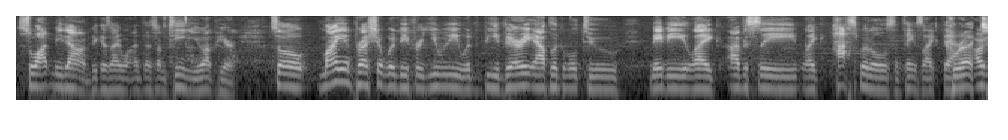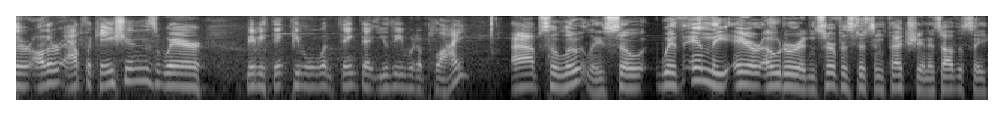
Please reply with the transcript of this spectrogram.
swat me down because I want that's I'm teeing you up here. So my impression would be for UV would be very applicable to maybe like obviously like hospitals and things like that. Correct. Are there other applications where maybe think people wouldn't think that UV would apply? Absolutely. So within the air, odor, and surface disinfection, it's obviously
